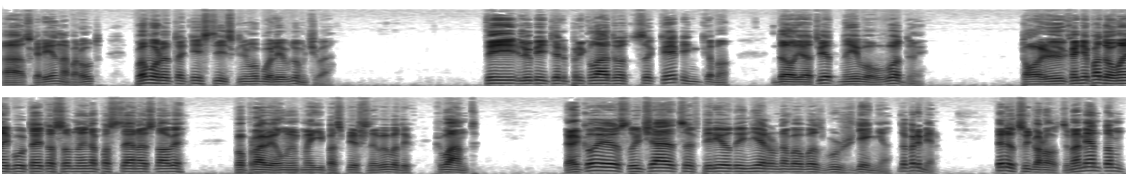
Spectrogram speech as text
а скорее наоборот, поможет отнестись к нему более вдумчиво. «Ты любитель прикладываться к крепенькому?» — дал я ответ на его вводную. «Только не подумай, будто это со мной на постоянной основе», — поправил мои поспешные выводы Квант. «Такое случается в периоды нервного возбуждения, например, перед судьбоносным моментом,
